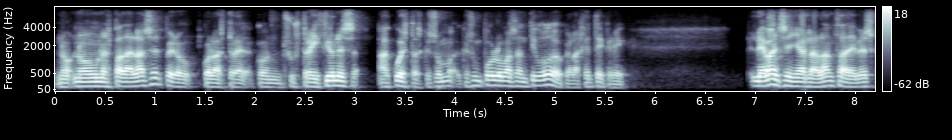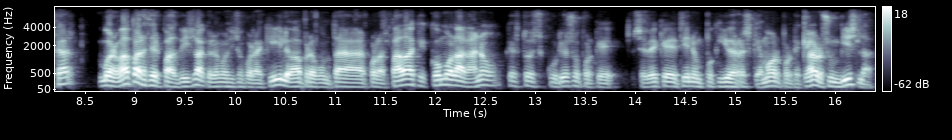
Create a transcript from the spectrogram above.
no, no una espada láser, pero con, las tra- con sus tradiciones a cuestas, que, son, que es un pueblo más antiguo de lo que la gente cree. Le va a enseñar la lanza de Beskar. Bueno, va a aparecer Paz Vizsla, que lo hemos dicho por aquí, le va a preguntar por la espada, que cómo la ganó, que esto es curioso porque se ve que tiene un poquillo de resquemor, porque claro, es un Vizsla.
